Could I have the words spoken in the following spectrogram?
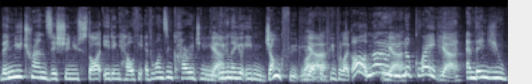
Then you transition, you start eating healthy. Everyone's encouraging you, yeah. even though you're eating junk food, right? Yeah. But people are like, oh no, you look great. Yeah. And then you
